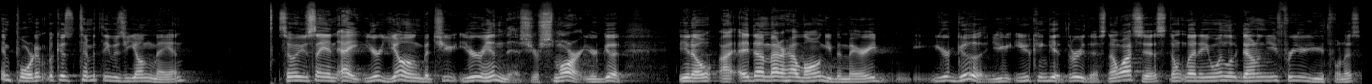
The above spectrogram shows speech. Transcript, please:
important because Timothy was a young man. So he was saying, Hey, you're young, but you, you're in this. You're smart. You're good. You know, it doesn't matter how long you've been married, you're good. You, you can get through this. Now, watch this. Don't let anyone look down on you for your youthfulness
